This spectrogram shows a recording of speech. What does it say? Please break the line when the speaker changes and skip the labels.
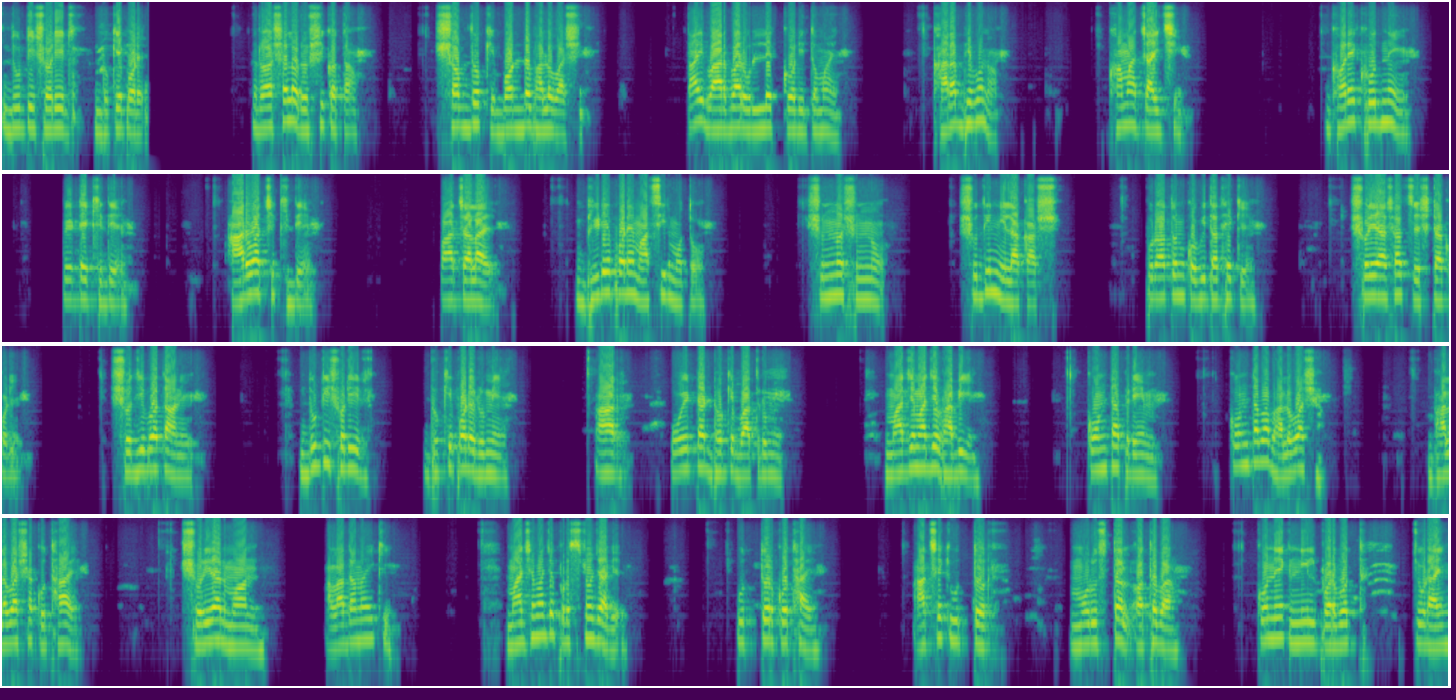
দুটি শরীর ঢুকে পড়ে। রসালো রসিকতা শব্দকে বড্ড ভালোবাসি। তাই বারবার উল্লেখ করি তোমায়। খারাপ ভেবো না, ক্ষমা চাইছি। ঘরে খুদ নেই, পেটে খিদে আরও আছে খিদে। পা চালায় ভিড়ে পড়ে মাসির মতো। শূন্য শূন্য। সুদিন নীলাকাশ, পুরাতন কবিতা থেকে সরে আসার চেষ্টা করি। সজীবতা আনি। দুটি শরীর ঢুকে পড়ে রুমে আর ওয়েটার ঢোকে বাথরুমে মাঝে মাঝে ভাবি, কোনটা প্রেম, কোনটা বা ভালোবাসা? ভালোবাসা কোথায়? শরীর আর মন আলাদা নয় কি? মাঝে মাঝে প্রশ্ন জাগে, উত্তর কোথায়? আছে কি উত্তর? মরুস্থল অথবা কোন এক নীল পর্বত চূড়ায়।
